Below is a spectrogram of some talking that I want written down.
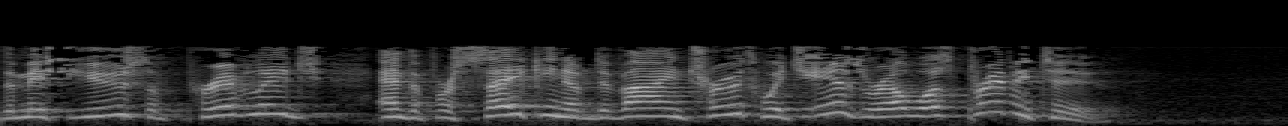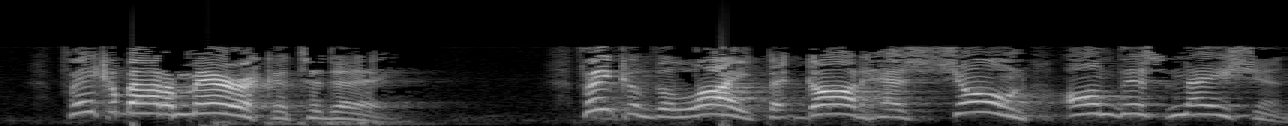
the misuse of privilege, and the forsaking of divine truth which Israel was privy to. Think about America today. Think of the light that God has shone on this nation.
